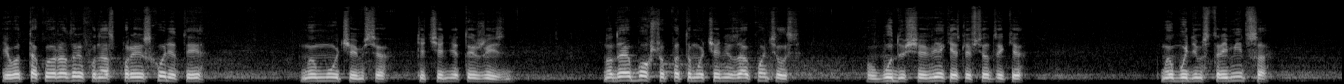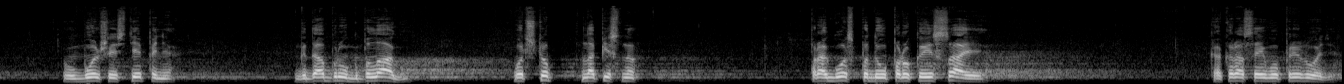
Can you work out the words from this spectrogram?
И вот такой разрыв у нас происходит, и мы мучаемся в течение этой жизни. Но дай Бог, чтобы это мучение закончилось в будущем веке, если все-таки мы будем стремиться в большей степени к добру, к благу. Вот что написано про Господа у пророка Исаии, как раз о его природе.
